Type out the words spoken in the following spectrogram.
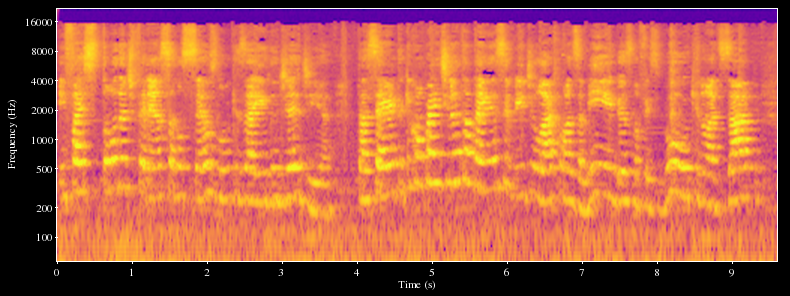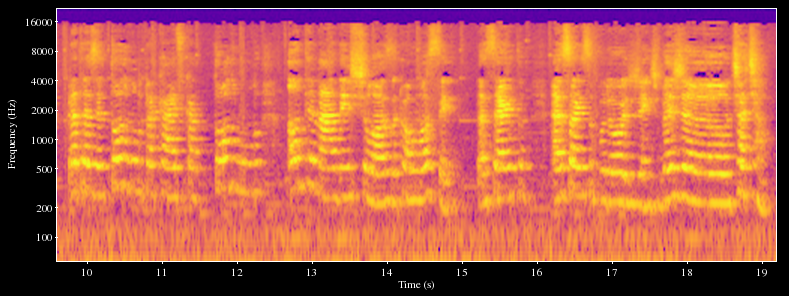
e faz toda a diferença nos seus looks aí do dia a dia, tá certo? E compartilha também esse vídeo lá com as amigas, no Facebook, no WhatsApp, para trazer todo mundo pra cá e ficar todo mundo antenada e estilosa como você, tá certo? É só isso por hoje, gente. Beijão, tchau, tchau!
